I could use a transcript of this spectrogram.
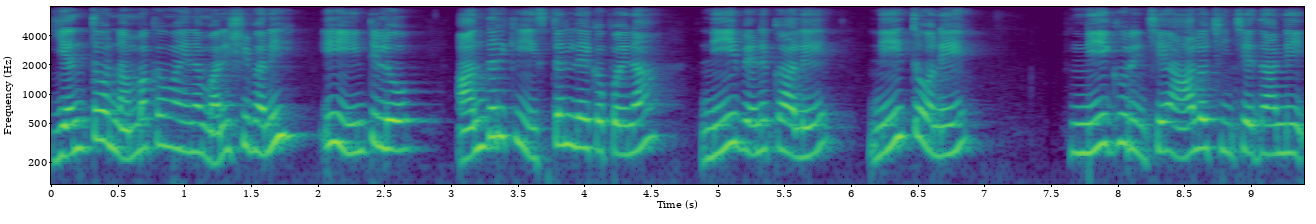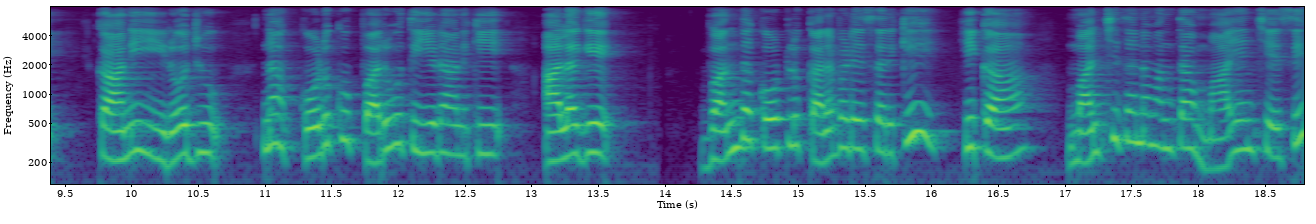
ఎంతో నమ్మకమైన మనిషివని ఈ ఇంటిలో అందరికీ ఇష్టం లేకపోయినా నీ వెనకాలే నీతోనే నీ గురించే ఆలోచించేదాన్ని. కానీ ఈరోజు నా కొడుకు పరువు తీయడానికి అలాగే వంద కోట్లు కనబడేసరికి ఇక మంచితనమంతా మాయం చేసి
